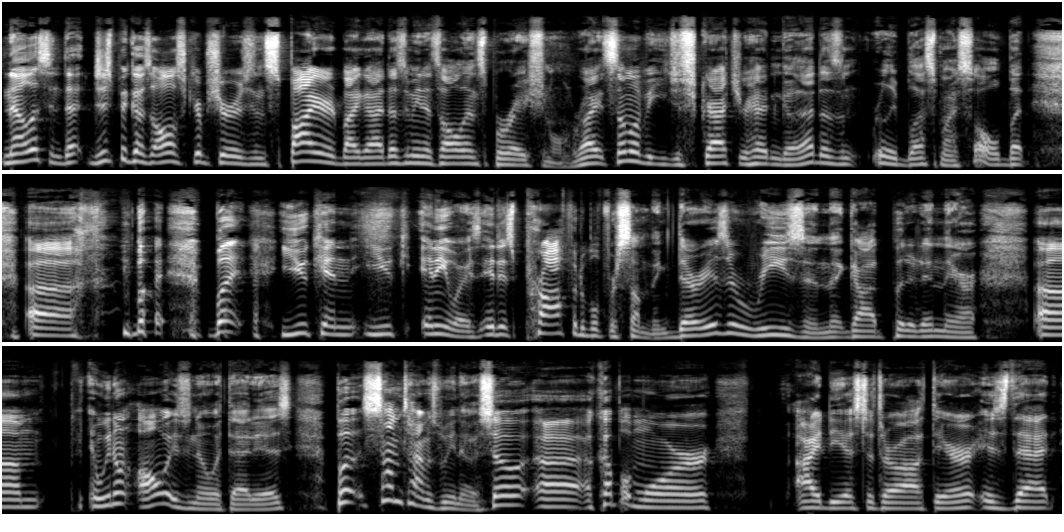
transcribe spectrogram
now listen, that just because all Scripture is inspired by God doesn't mean it's all inspirational, right? Some of it you just scratch your head and go, that doesn't really bless my soul. But uh, but but you can you anyways, it is profitable for something. There is a reason that God put it in there, um, and we don't always know what that is, but sometimes we know. So uh, a couple more ideas to throw out there is that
